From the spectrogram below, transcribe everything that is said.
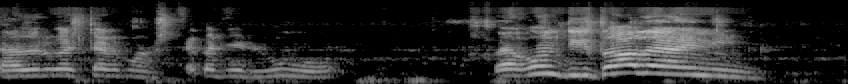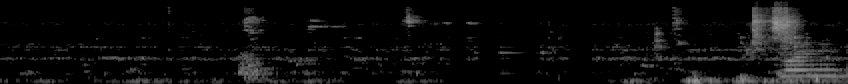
তাদের কাছে আর পাঁচ টাকা দিয়ে নেব। এখন দিতেও দেয়নি। মন্দ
